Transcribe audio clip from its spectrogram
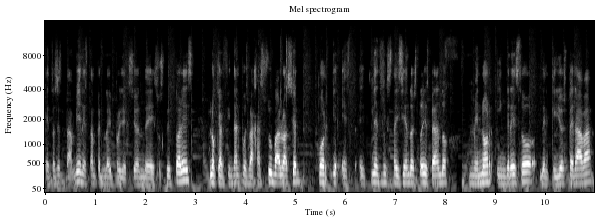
Entonces también están perdiendo ahí proyección de suscriptores, lo que al final pues baja su valuación porque eh, Netflix está diciendo estoy esperando menor ingreso del que yo esperaba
